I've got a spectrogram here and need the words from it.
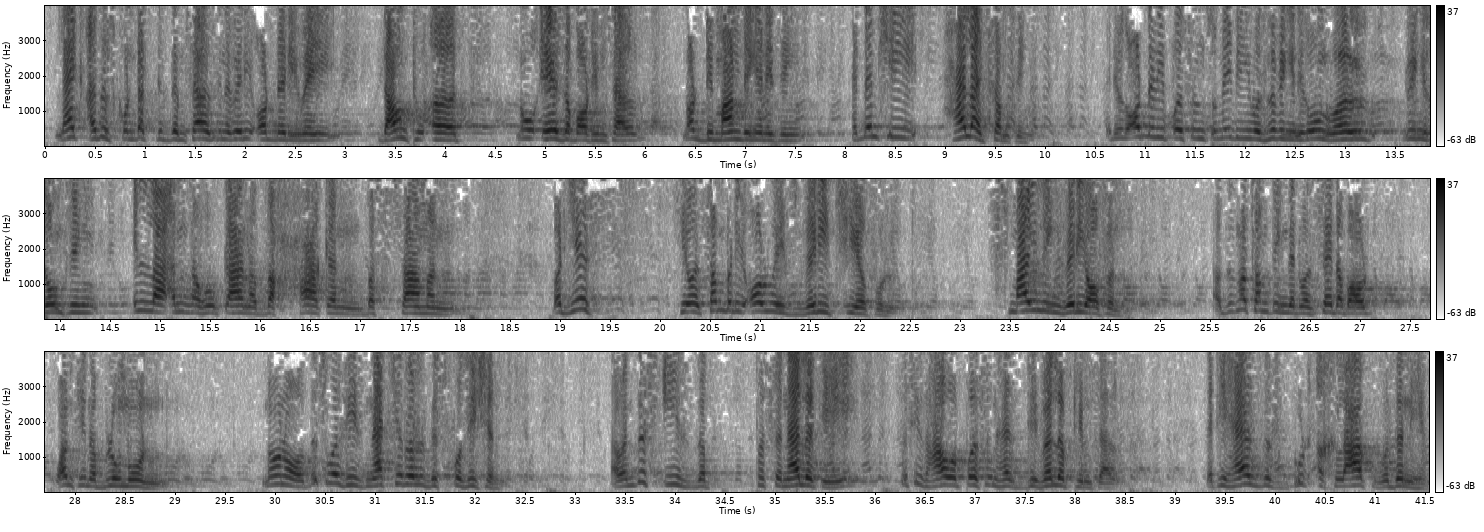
like others conducted themselves in a very ordinary way, down to earth, no airs about himself, not demanding anything. And then she highlights something. That he was an ordinary person, so maybe he was living in his own world, doing his own thing. Illa annahu kana dhahakan bassaman. But yes, he was somebody always very cheerful, smiling very often. Now, this is not something that was said about once in a blue moon. No, no, this was his natural disposition. Now, when this is the personality, this is how a person has developed himself. That he has this good akhlaq within him.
